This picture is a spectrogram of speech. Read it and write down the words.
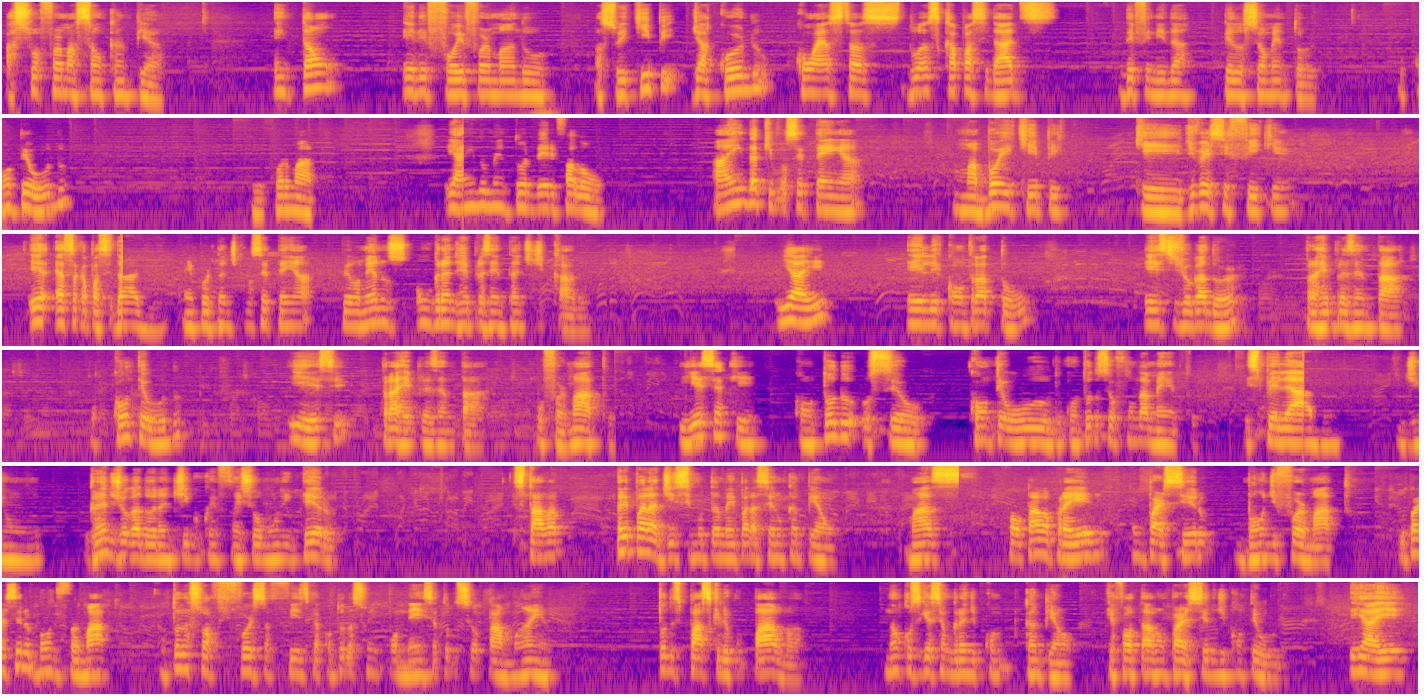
a sua formação campeã. Então ele foi formando a sua equipe de acordo com essas duas capacidades definidas pelo seu mentor: o conteúdo e o formato. E ainda o mentor dele falou: ainda que você tenha uma boa equipe que diversifique essa capacidade, é importante que você tenha pelo menos um grande representante de cada. E aí ele contratou este jogador para representar o conteúdo e esse para representar o formato. E esse aqui, com todo o seu conteúdo, com todo o seu fundamento espelhado de um grande jogador antigo que influenciou o mundo inteiro, estava preparadíssimo também para ser um campeão, mas faltava para ele um parceiro bom de formato. O parceiro bom de formato, com toda a sua força física, com toda a sua imponência, todo o seu tamanho, todo o espaço que ele ocupava, não conseguia ser um grande campeão, porque faltava um parceiro de conteúdo. E aí,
